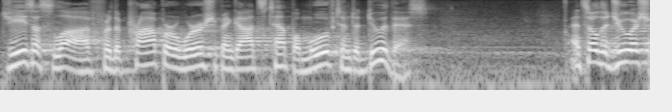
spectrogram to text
Jesus' love for the proper worship in God's temple moved him to do this. And so the Jewish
